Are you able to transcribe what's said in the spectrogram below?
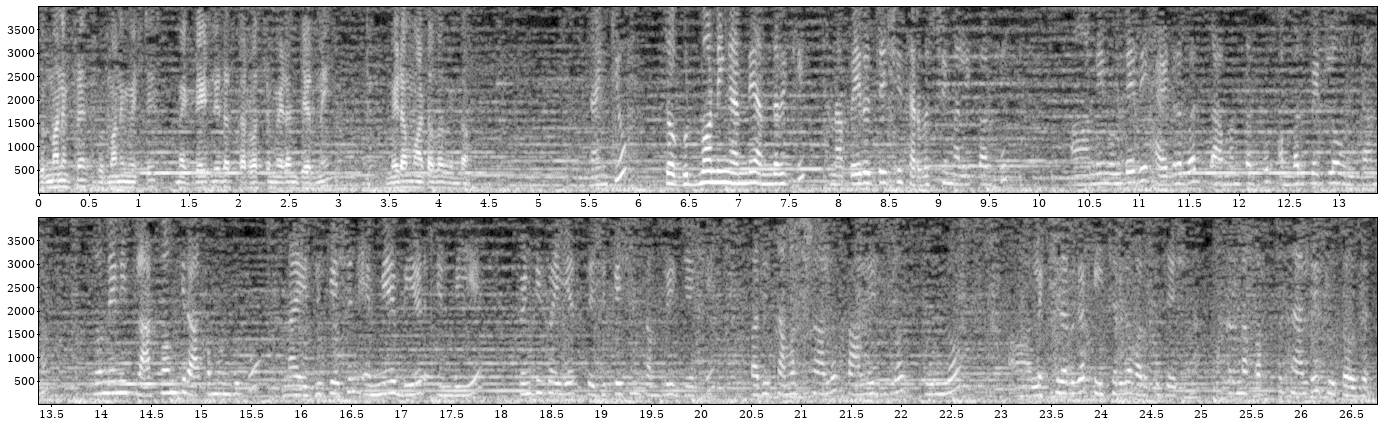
Good morning friends good morning mistress my great leader Sarvasva madam journey madam మాటలో విందాం thank you so good morning అండి అందరికీ. నా పేరు వచ్చేసి సర్వశ్రీ మల్లికార్జున్ నేను ఉండేది హైదరాబాద్ రామంతపూర్ అంబర్పేటలో ఉంటాను. సో నేను ఈ ప్లాట్ఫామ్కి రాకముందుకు నా education MA BEd MBA twenty five years education complete చేసి పది సంవత్సరాలు కాలేజీలో స్కూల్లో లెక్చరర్గా టీచర్గా వర్క్ చేసిన. అక్కడ నా first salary two thousand.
